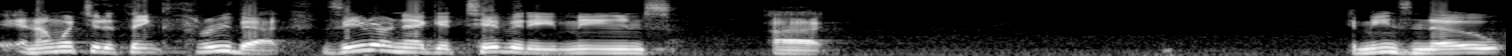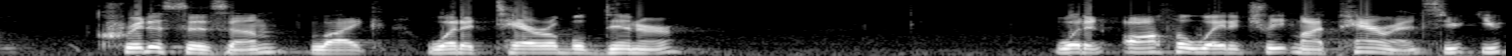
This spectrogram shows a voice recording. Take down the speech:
And I want you to think through that. Zero negativity means uh, it means no criticism, like what a terrible dinner, what an awful way to treat my parents. You, you,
